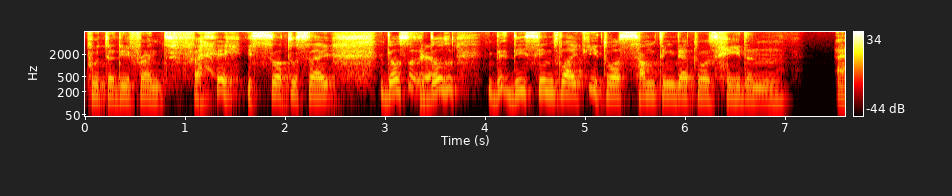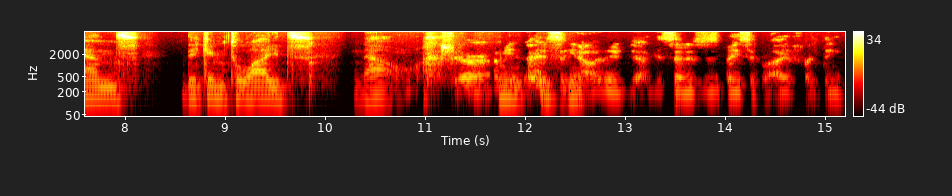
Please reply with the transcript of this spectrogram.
put a different face so to say those Yeah. those th- this seems like it was something that was hidden and they came to light now Sure. I mean, it's you know, like I said, it's just basic life. I think,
